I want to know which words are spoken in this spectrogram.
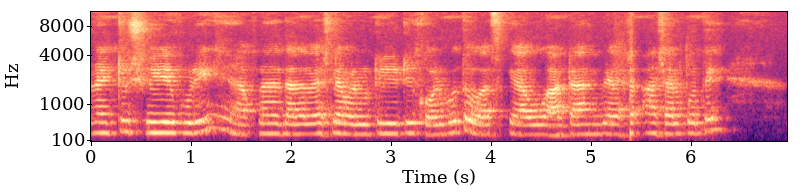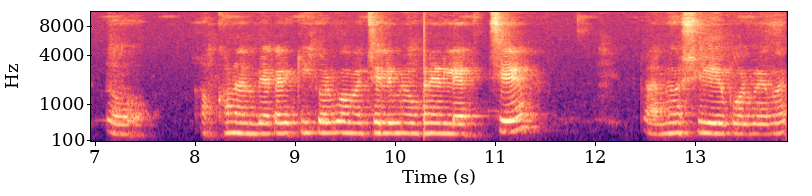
মানে একটু শুয়ে পড়ি। আপনাদের দাদা আসলে আবার রুটি রুটি করব তো, আজকে আবু আটা আনবে আসার পথে। তো এখন আমি বেকারে কী করব? আমার ছেলে মেয়ে ওখানে লেখছে। তো আমিও শুয়ে পড়ব এবার।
